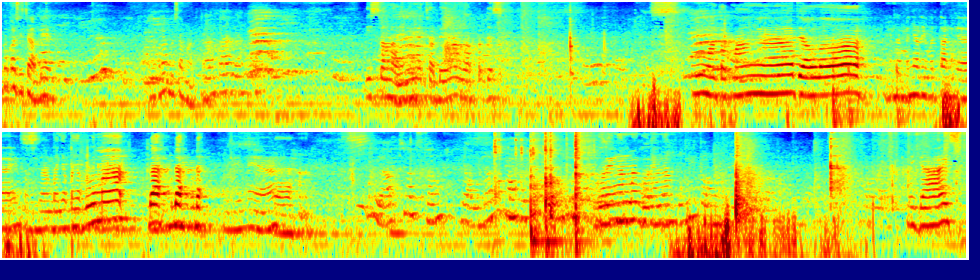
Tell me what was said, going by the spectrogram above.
Lu kasih cabai ya? Orang bisa makan. bisa lah ini mah cabenya nggak pedes uh, mantap banget ya Allah Ini namanya liwetan guys. Jangan banyak-banyak dulu, Mak. Dah, udah, udah. Begini ya. Dah. Gorengan, Mak, gorengan. Nih guys.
